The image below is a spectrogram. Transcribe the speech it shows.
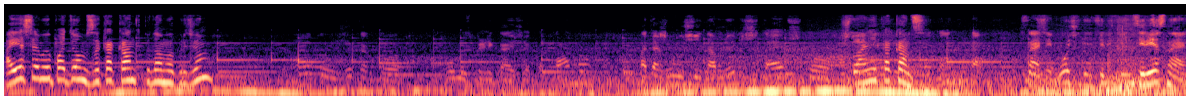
А если мы пойдем за Коканд, куда мы придем? Ну, это уже как бы область, прилегающая к Коканду. Хотя живущие там люди считают, что... Что они коканцы. Коканды, да. Кстати, очень интерес- интересная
